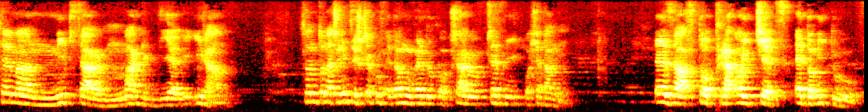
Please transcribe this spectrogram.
Teman, Mipsar, Magdiel i Iram. Są to naczelnicy szczepów Edomu według obszarów przez nich posiadanych. Ezaf to praojciec Edomitów.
